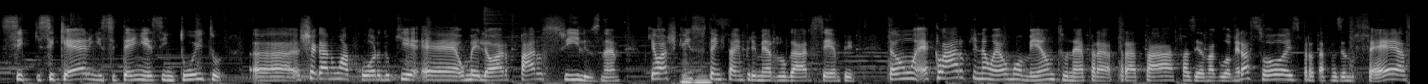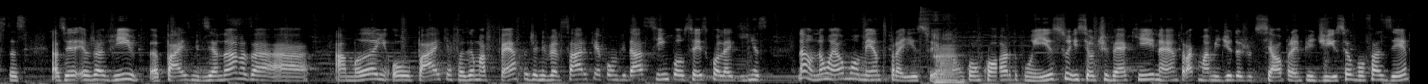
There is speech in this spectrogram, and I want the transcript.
se, se querem e se têm esse intuito, uh, chegar num acordo que é o melhor para os filhos, né? Que eu acho que uhum. isso tem que estar em primeiro lugar sempre. Então, é claro que não é o momento, né, para estar tá fazendo aglomerações, para estar tá fazendo festas. Às vezes eu já vi eh, pais me dizendo, ah, mas a, a mãe ou o pai quer fazer uma festa de aniversário, quer convidar cinco ou seis coleguinhas. Não, não é o momento para isso. Eu é. não concordo com isso. E se eu tiver que né, entrar com uma medida judicial para impedir isso, eu vou fazer.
